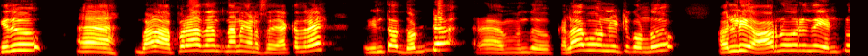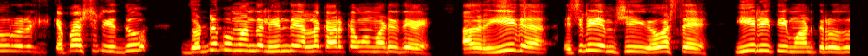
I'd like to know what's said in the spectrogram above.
ಇದು ಬಹಳ ಅಪರಾಧ ಅಂತ ನನಗೆ ಅನಿಸ್ತದೆ. ಯಾಕಂದ್ರೆ ಇಂಥ ದೊಡ್ಡ ಒಂದು ಕಲಾಭವನ್ನು ಇಟ್ಟುಕೊಂಡು ಅಲ್ಲಿ ಆರುನೂರಿಂದ ಎಂಟುನೂರವರೆಗೆ ಕೆಪಾಸಿಟಿ ಇದ್ದು ದೊಡ್ಡ ಪ್ರಮಾಣದಲ್ಲಿ ಹಿಂದೆ ಎಲ್ಲ ಕಾರ್ಯಕ್ರಮ ಮಾಡಿದ್ದೇವೆ. ಆದ್ರೆ ಈಗ ಎಚ್ ಡಿ ಎಂ ಸಿ ವ್ಯವಸ್ಥೆ ಈ ರೀತಿ ಮಾಡ್ತಿರೋದು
